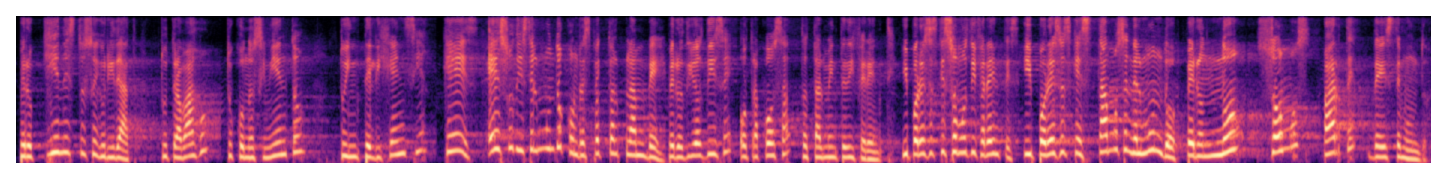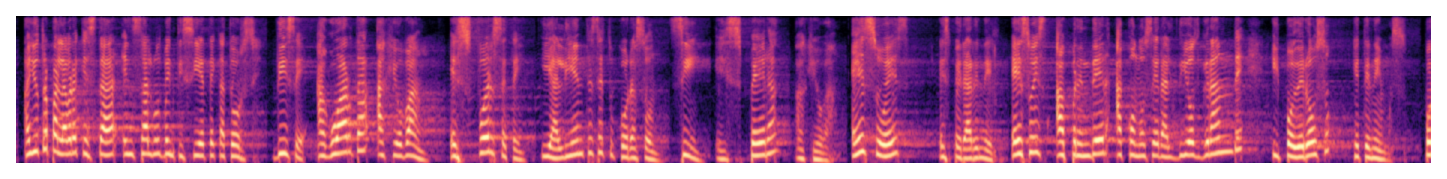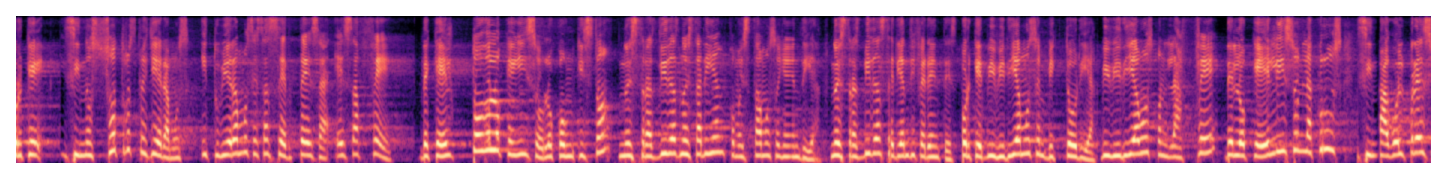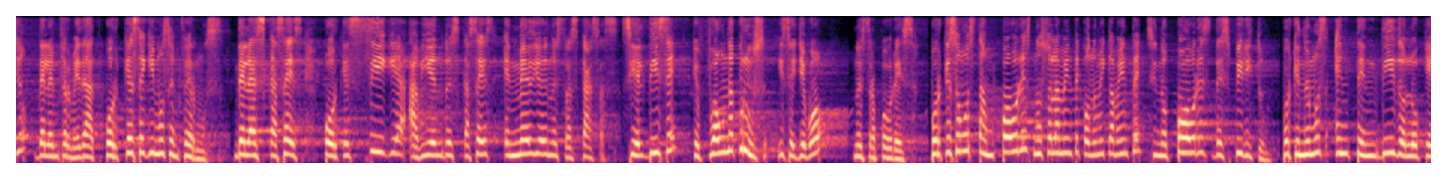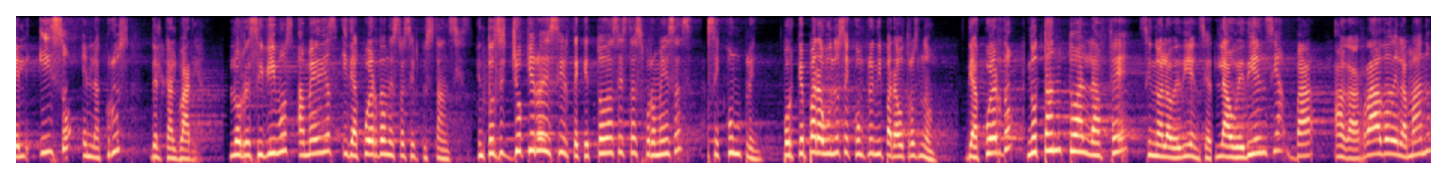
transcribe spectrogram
Pero ¿quién es tu seguridad? ¿Tu trabajo? ¿Tu conocimiento? ¿Tu inteligencia? ¿Qué es? Eso dice el mundo con respecto al plan B, pero Dios dice otra cosa totalmente diferente. Y por eso es que somos diferentes y por eso es que estamos en el mundo, pero no somos parte de este mundo. Hay otra palabra que está en Salmos 27, 14. Dice, aguarda a Jehová, esfuércete y aliéntese tu corazón. Sí, espera a Jehová. Eso es esperar en Él. Eso es aprender a conocer al Dios grande y poderoso que tenemos. Porque si nosotros creyéramos y tuviéramos esa certeza, esa fe de que Él todo lo que hizo lo conquistó, nuestras vidas no estarían como estamos hoy en día. Nuestras vidas serían diferentes porque viviríamos en victoria, viviríamos con la fe de lo que Él hizo en la cruz, sin pagó el precio de la enfermedad. ¿Por qué seguimos enfermos? De la escasez, porque sigue habiendo escasez en medio de nuestras casas. Si Él dice que fue a una cruz y se llevó nuestra pobreza. ¿Por qué somos tan pobres, no solamente económicamente, sino pobres de espíritu? Porque no hemos entendido lo que Él hizo en la cruz del Calvario. Lo recibimos a medias y de acuerdo a nuestras circunstancias. Entonces yo quiero decirte que todas estas promesas se cumplen. ¿Por qué para unos se cumplen y para otros no? De acuerdo, no tanto a la fe, sino a la obediencia. La obediencia va agarrado de la mano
